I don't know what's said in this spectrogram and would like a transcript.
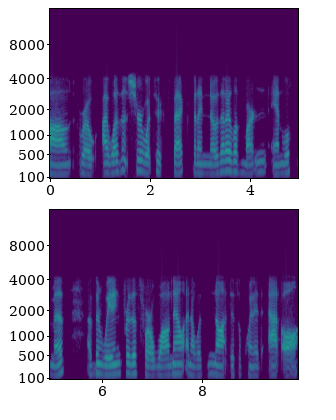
um, wrote, I wasn't sure what to expect, but I know that I love Martin and Will Smith. I've been waiting for this for a while now, and I was not disappointed at all.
